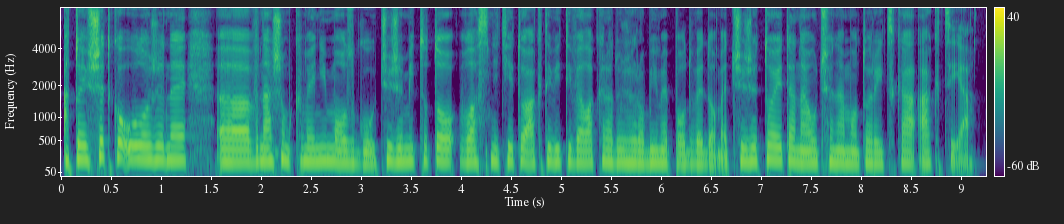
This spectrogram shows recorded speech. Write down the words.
A to je všetko uložené uh, v našom kmeni mozgu. Čiže my to to vlastne tieto aktivity veľakrát už robíme podvedome. Čiže to je tá naučená motorická akcia.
